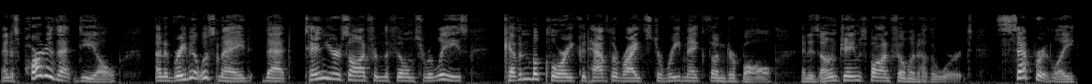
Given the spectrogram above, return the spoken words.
And as part of that deal, an agreement was made that 10 years on from the film's release, Kevin McClory could have the rights to remake Thunderball and his own James Bond film, in other words, separately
